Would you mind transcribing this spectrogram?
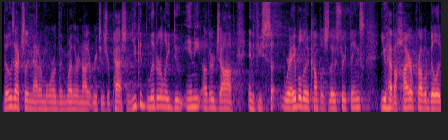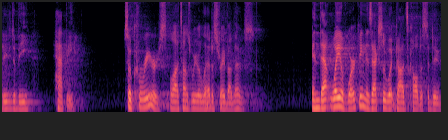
Those actually matter more than whether or not it reaches your passion. You could literally do any other job, and if you were able to accomplish those three things, you have a higher probability to be happy. So, careers, a lot of times we are led astray by those. And that way of working is actually what God's called us to do,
